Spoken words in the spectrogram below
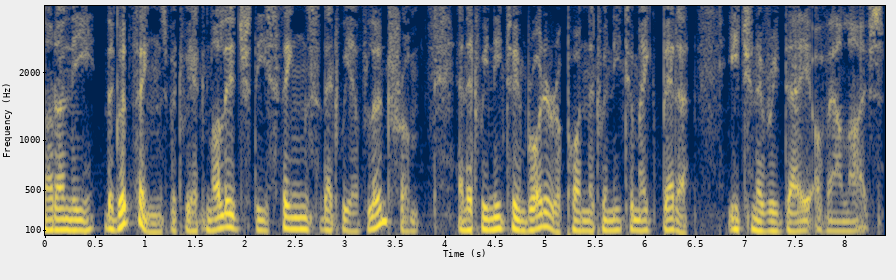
not only the good things, but we acknowledge these things that we have learned from and that we need to embroider upon, that we need to make better each and every day of our lives.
